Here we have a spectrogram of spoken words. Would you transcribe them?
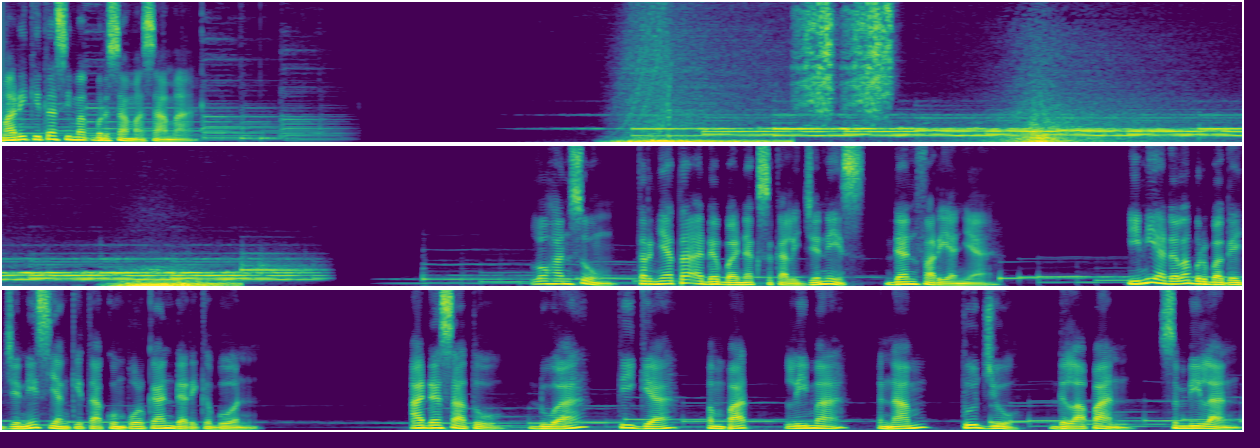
Mari kita simak bersama-sama. Lohansung, ternyata ada banyak sekali jenis dan variannya. Ini adalah berbagai jenis yang kita kumpulkan dari kebun. Ada 1, 2, 3, 4, 5, 6, 7, 8, 9,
